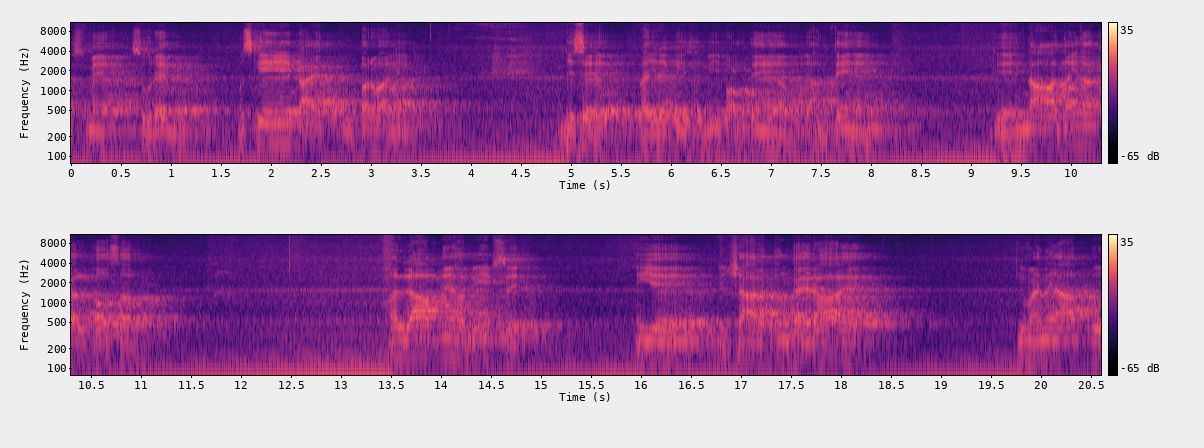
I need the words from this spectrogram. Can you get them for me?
उसमें सूर्य में। उसकी एक आयत ऊपर वाली, जिसे बहरे की सभी पढ़ते हैं और जानते हैं कि, ना आदीना कल कौसर, अल्लाह अपने हबीब से ये इशारतन कह रहा है कि मैंने आपको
